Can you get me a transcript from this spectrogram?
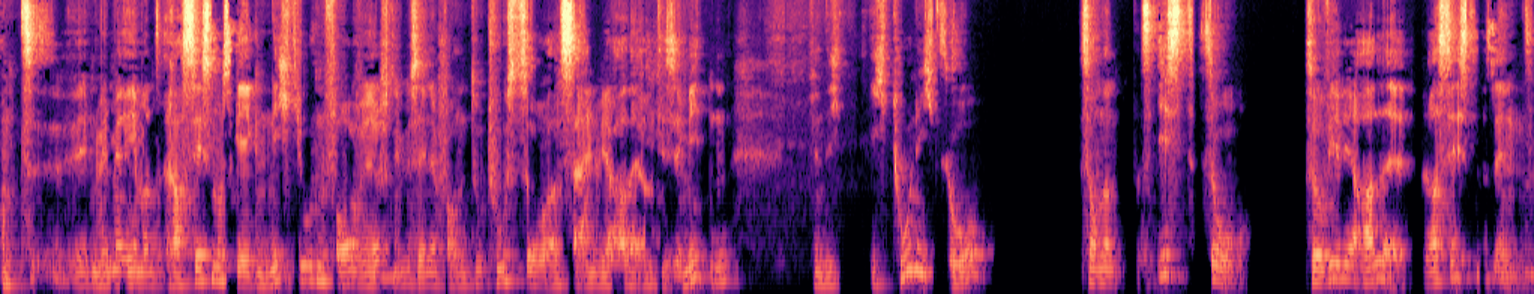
Und eben, wenn mir jemand Rassismus gegen Nichtjuden vorwirft, im Sinne von, du tust so, als seien wir alle Antisemiten, finde ich, ich tue nicht so, sondern das ist so. So wie wir alle Rassisten sind.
